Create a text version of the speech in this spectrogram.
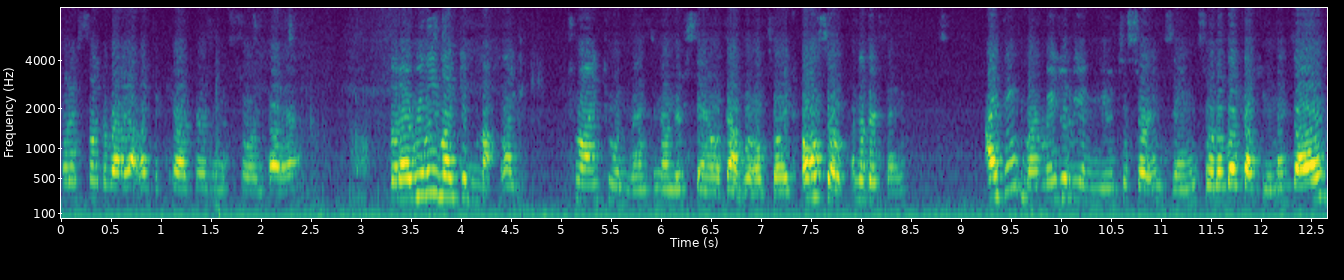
but I still need to write out like the characters and the story better. But I really like in like trying to invent and understand what that world's like. Also, another thing, I think mermaids would be immune to certain things, sort of like how humans are,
